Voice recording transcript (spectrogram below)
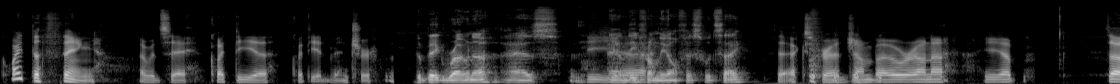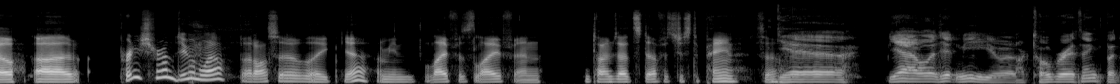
quite the thing, I would say, quite the uh, quite the adventure. The big Rona, as The Andy uh, from The Office would say. the extra jumbo Rona. Yep. So, uh, pretty sure I'm doing well, but also like, yeah, I mean, life is life, and sometimes that stuff is just a pain. So, Yeah. Yeah, well, it hit me uh, October, I think, but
